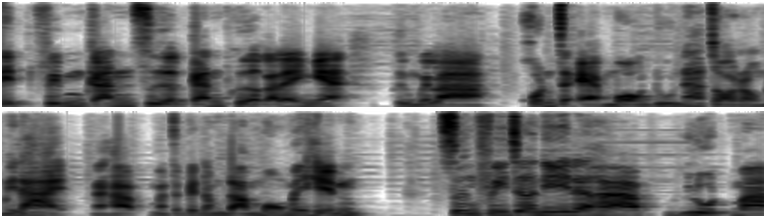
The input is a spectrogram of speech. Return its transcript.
ติดฟิล์มกันเสือกกันเผือกอะไรเงี้ยถึงเวลา คนจะแอบมองดูหน้าจอเราไม่ได้นะครับ มันจะเป็นดำๆมองไม่เห็น ซึ่งฟีเจอร์นี้นะครับ หลุดมา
